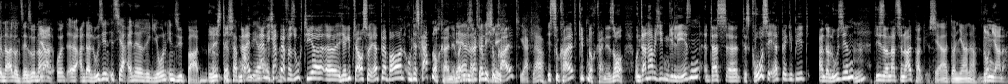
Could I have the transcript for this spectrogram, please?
regional und saisonal Ja. und äh, Andalusien ist ja eine Region in Südbaden. ne? Richtig. Kommen Nein, ja- nein, ich habe ja versucht, hier, äh, hier gibt es ja auch so Erdbeerbauern und es gab noch keine, weil Ja, die gesagt haben, ist zu nicht. kalt. Ja, klar. Ist zu kalt, gibt noch keine. So, und dann habe ich eben gelesen, dass äh, das große Erdbeergebiet Andalusien dieser Nationalpark ist. Mhm. Ja, Doniana. Doniana.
